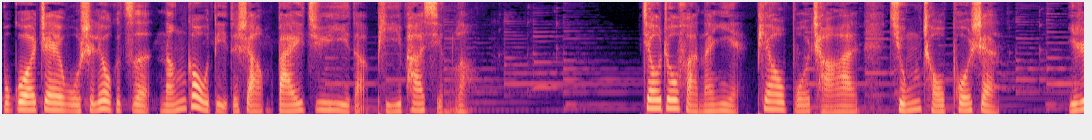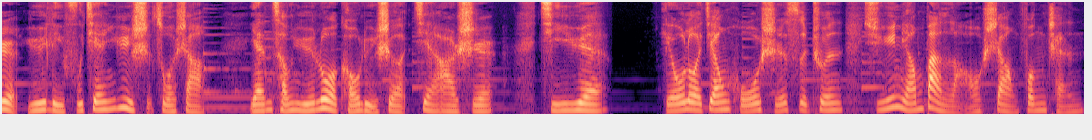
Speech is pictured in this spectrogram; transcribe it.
不过这五十六个字能够抵得上白居易的《琵琶行》了。胶州法南野漂泊长安，穷愁颇甚。一日与李福谦御史座上，言曾于洛口旅社见二诗，其曰：“流落江湖十四春，徐娘半老上风尘。”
